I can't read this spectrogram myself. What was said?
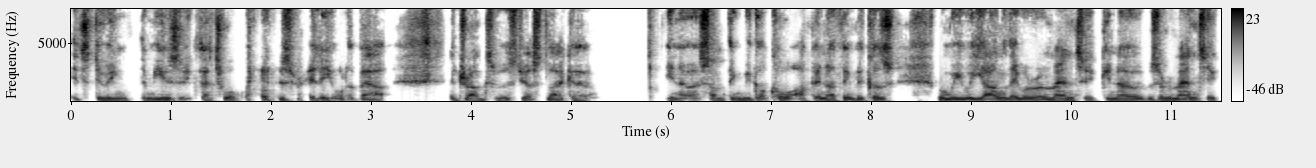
It's doing the music. That's what it was really all about. The drugs was just like a, you know, something we got caught up in, I think, because when we were young, they were romantic, you know, it was a romantic,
